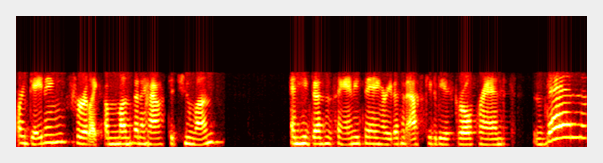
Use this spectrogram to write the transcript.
are dating for like a month and a half to two months and he doesn't say anything or he doesn't ask you to be his girlfriend, then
